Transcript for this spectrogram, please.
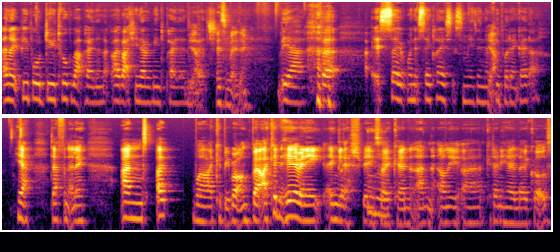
And like people do talk about Poland. Like I've actually never been to Poland, yeah, which it's amazing. yeah, but it's so when it's so close, it's amazing that Yeah. people don't go there. Yeah, definitely. And I, well, I could be wrong, but I couldn't hear any English being Mm-hmm. spoken, and only uh, could only hear locals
